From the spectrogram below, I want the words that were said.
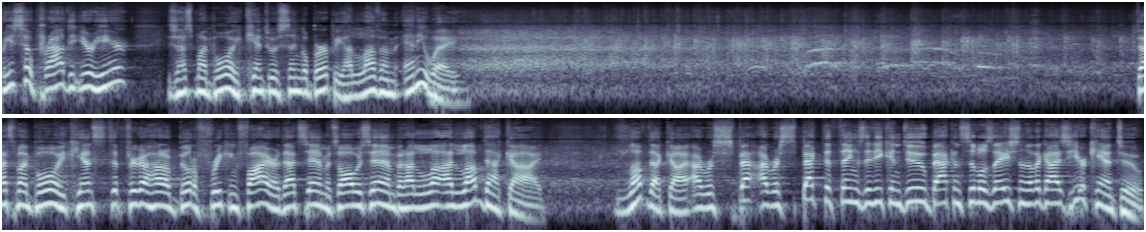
he's so proud that you're here. He says, That's my boy. He can't do a single burpee. I love him anyway. That's my boy. He can't st- figure out how to build a freaking fire. That's him. It's always him. But I, lo- I love that guy. Love that guy. I respect, I respect the things that he can do back in civilization that other guys here can't do.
